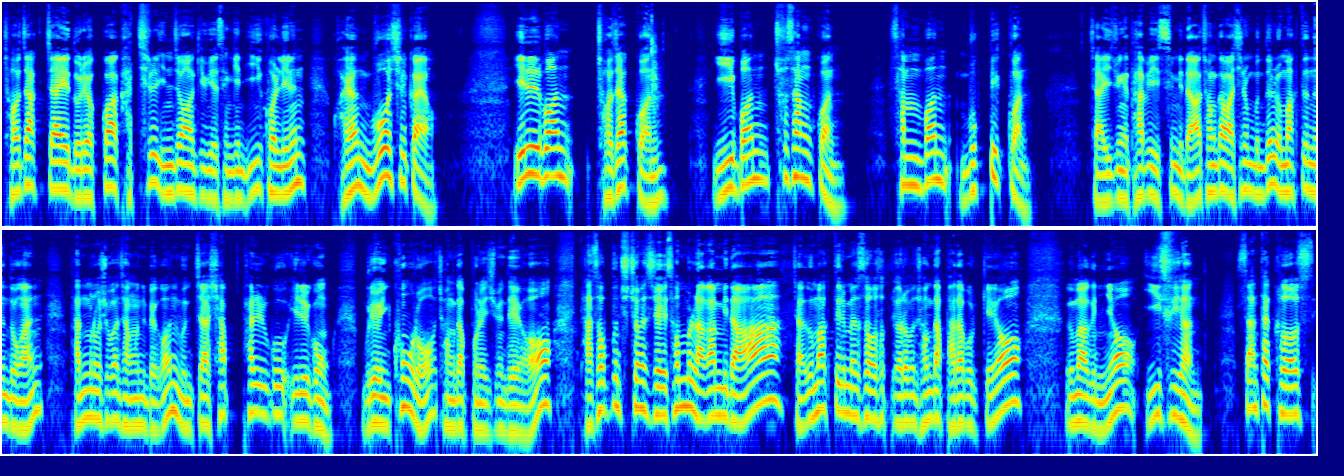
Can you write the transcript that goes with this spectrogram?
저작자의 노력과 가치를 인정하기 위해 생긴 이 권리는 과연 무엇일까요? 1번 저작권, 2번 초상권, 3번 묵비권. 자, 이 중에 답이 있습니다. 정답 아시는 분들 음악 듣는 동안 단문 50원 장문 100원 문자 샵 8910 무료인 콩으로 정답 보내주시면 돼요. 다섯 분 추첨해서 저희 선물 나갑니다. 자, 음악 들으면서 여러분 정답 받아볼게요. 음악은요. 이수현, Santa Claus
